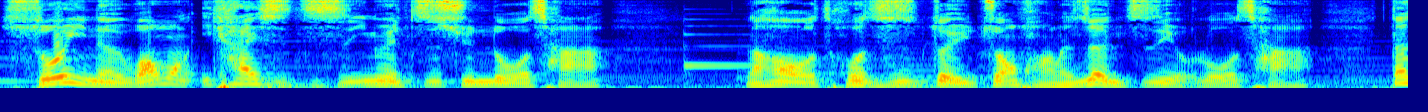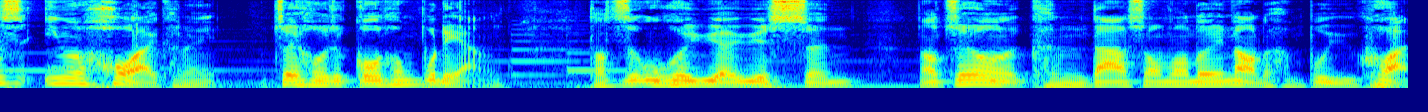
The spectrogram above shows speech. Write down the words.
所以呢，往往一开始只是因为资讯落差，然后或者是对于装潢的认知有落差，但是因为后来可能最后就沟通不良，导致误会越来越深，然后最后可能大家双方都会闹得很不愉快。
